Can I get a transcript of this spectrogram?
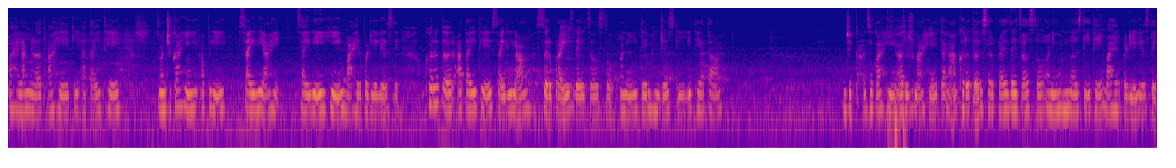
पाहायला मिळत आहे की आता इथे जी काही आपली सायली आहे. सायली ही बाहेर पडलेली असते. खरं तर आता इथे सायलीला सरप्राईज द्यायचं असतं आणि ते म्हणजेच की इथे आता जे का जो काही अर्जुन आहे त्याला खरं तर सरप्राईज द्यायचं असतं आणि म्हणूनच ती इथे बाहेर पडलेली असते.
